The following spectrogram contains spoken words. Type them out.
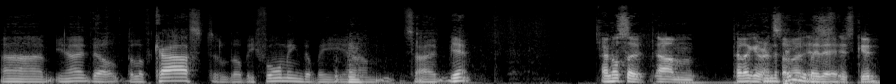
Um, you know, they'll they'll have cast, they'll, be forming, they'll be um, so yeah. And also, um, in And summer people will be is, is good.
